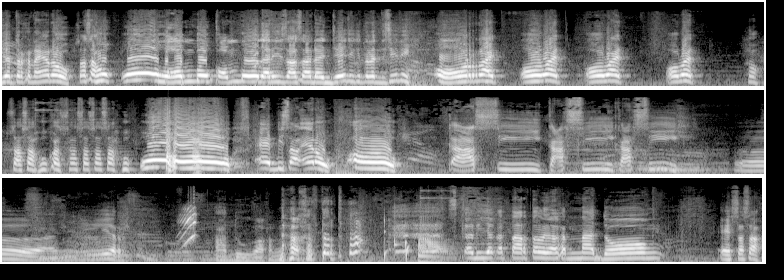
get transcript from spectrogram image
dia terkena arrow. Sasa hook. Oh, wombo combo dari Sasa dan JJ kita lihat di sini. Alright, alright, alright, alright. Oh, Sasa hook, Sasa Sasa hook. Oh, eh bisa arrow. Oh, kasih, kasih, kasih. Eh, anjir. Aduh, gak kena ke turtle. Sekalinya ke turtle gak kena dong. Eh, Sasa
